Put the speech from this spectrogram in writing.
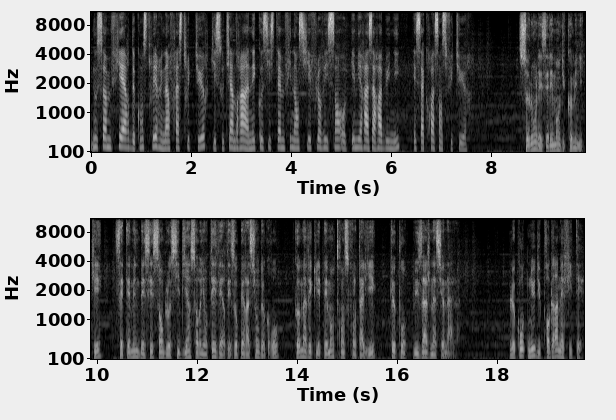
Nous sommes fiers de construire une infrastructure qui soutiendra un écosystème financier florissant aux Émirats arabes unis et sa croissance future. Selon les éléments du communiqué, cette MNBC semble aussi bien s'orienter vers des opérations de gros, comme avec les paiements transfrontaliers, que pour l'usage national. Le contenu du programme FIT.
